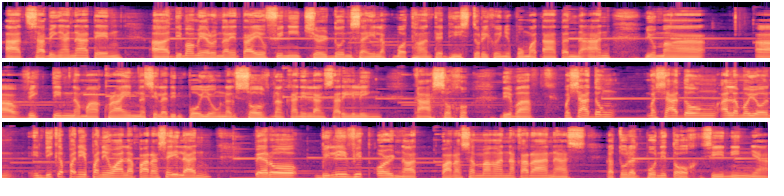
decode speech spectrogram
At sabi nga natin, uh, di ba meron na rin tayo finiture dun sa Hilakbot Haunted History kung nyo po matatandaan, yung mga uh, victim ng mga crime na sila din po yung nag-solve ng kanilang sariling kaso, 'di ba? Masyadong masyadong alam mo yon, hindi ka panipaniwala para sa ilan, pero believe it or not, para sa mga nakaranas, katulad po nito si Ninya,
